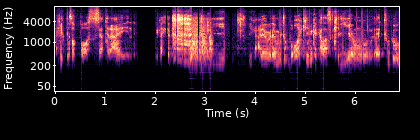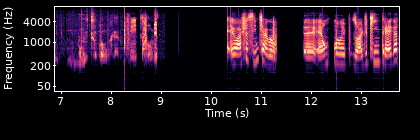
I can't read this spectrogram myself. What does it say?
aqueles opostos se atraem, né? e, e, cara, é, é, muito bom a química que elas criam, é tudo muito bom, cara. Muito bom mesmo. Eu acho assim, Thiago, é, é um, um episódio que entrega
